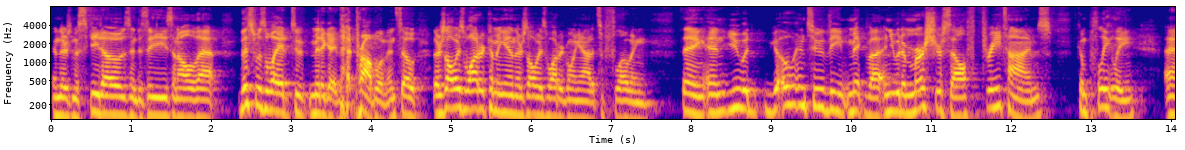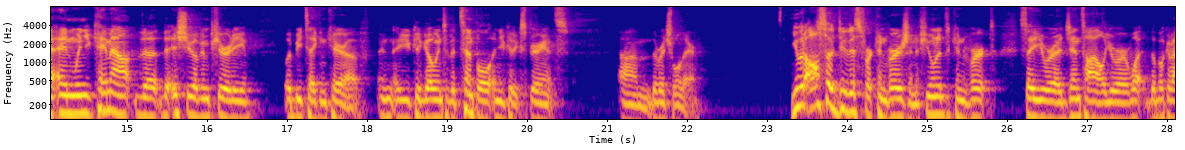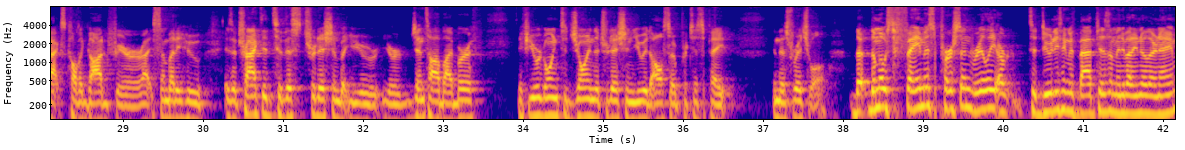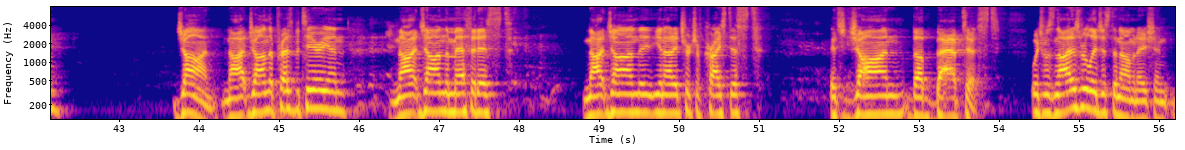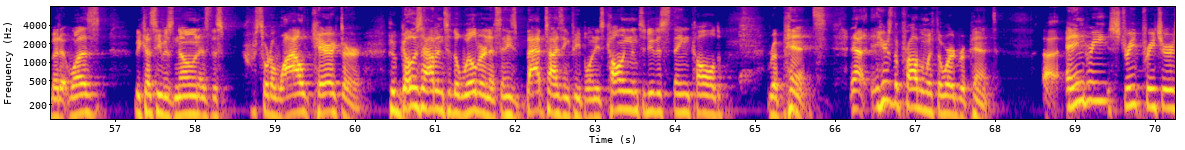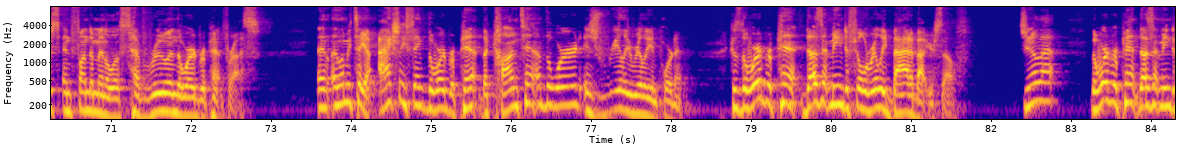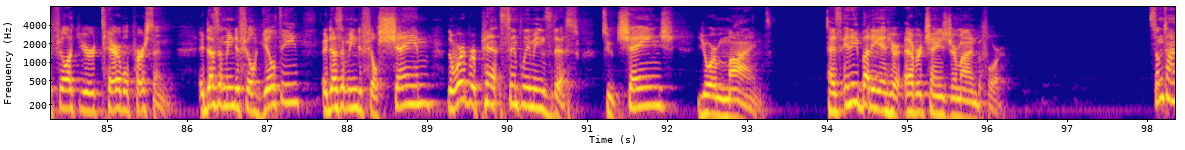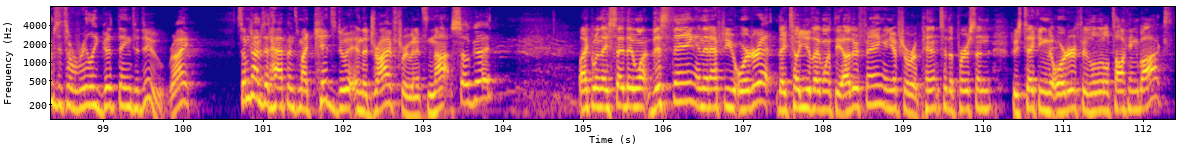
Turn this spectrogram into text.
And there's mosquitoes and disease and all of that. This was a way to mitigate that problem. And so there's always water coming in, there's always water going out. It's a flowing thing. And you would go into the mikveh and you would immerse yourself three times completely. And when you came out, the, the issue of impurity would be taken care of. And you could go into the temple and you could experience um, the ritual there. You would also do this for conversion. If you wanted to convert say you were a Gentile, you were what the book of Acts called a God-fearer, right? Somebody who is attracted to this tradition, but you're, you're Gentile by birth. If you were going to join the tradition, you would also participate in this ritual. The, the most famous person, really, or to do anything with baptism, anybody know their name? John. Not John the Presbyterian, not John the Methodist, not John the United Church of Christist. It's John the Baptist which was not his religious denomination, but it was because he was known as this sort of wild character who goes out into the wilderness and he's baptizing people and he's calling them to do this thing called repent. Now, here's the problem with the word repent uh, angry street preachers and fundamentalists have ruined the word repent for us. And, and let me tell you, I actually think the word repent, the content of the word, is really, really important. Because the word repent doesn't mean to feel really bad about yourself. Do you know that? The word repent doesn't mean to feel like you're a terrible person. It doesn't mean to feel guilty. It doesn't mean to feel shame. The word repent simply means this to change your mind. Has anybody in here ever changed your mind before? Sometimes it's a really good thing to do, right? Sometimes it happens, my kids do it in the drive through and it's not so good. Like when they say they want this thing, and then after you order it, they tell you they want the other thing, and you have to repent to the person who's taking the order through the little talking box.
